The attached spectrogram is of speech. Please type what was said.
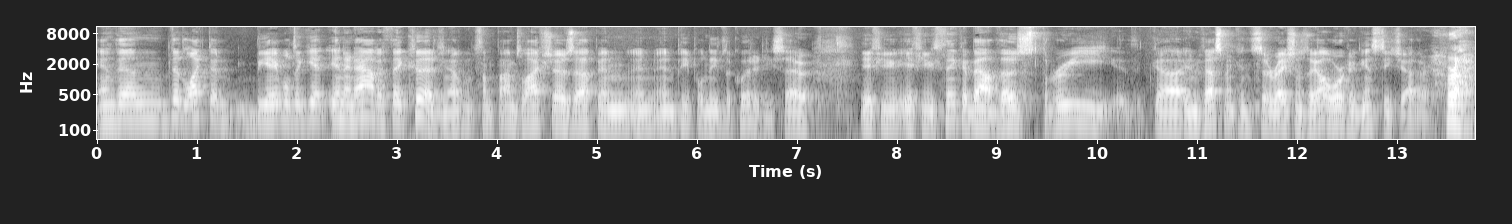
and then they'd like to be able to get in and out if they could. You know, sometimes life shows up and, and, and people need liquidity. So, if you if you think about those three uh, investment considerations, they all work against each other, right.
